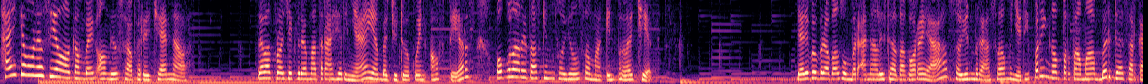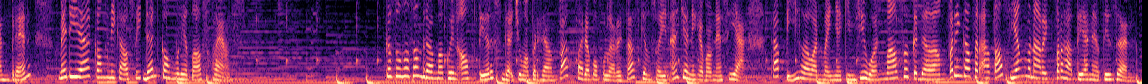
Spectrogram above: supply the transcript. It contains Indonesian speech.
Hai Kemonesi, welcome back on this favorite channel. Lewat proyek drama terakhirnya yang berjudul Queen of Tears, popularitas Kim So Hyun semakin melejit. Dari beberapa sumber analis data Korea, Soyun berhasil menjadi peringkat pertama berdasarkan brand, media, komunikasi, dan komunitas fans. Kesuksesan drama Queen of Tears nggak cuma berdampak pada popularitas Kim So aja nih K-pop Nesia, tapi lawan mainnya Kim Ji Won masuk ke dalam peringkat teratas yang menarik perhatian netizen.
